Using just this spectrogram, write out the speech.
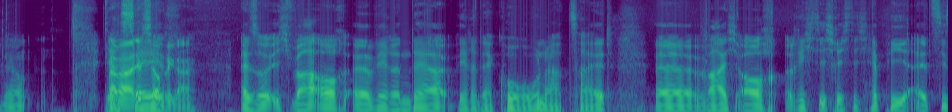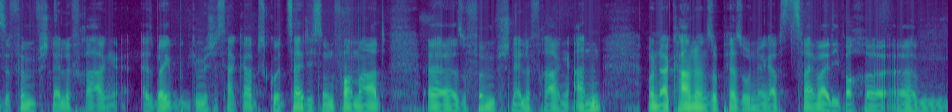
ja. ja Aber safe. ist ja auch egal. Also ich war auch äh, während der, während der Corona-Zeit, äh, war ich auch richtig, richtig happy, als diese fünf schnelle Fragen, also bei Gemischtes Hack gab es kurzzeitig so ein Format, äh, so fünf schnelle Fragen an. Und da kamen dann so Personen, da gab es zweimal die Woche. Ähm,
